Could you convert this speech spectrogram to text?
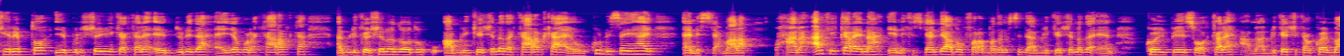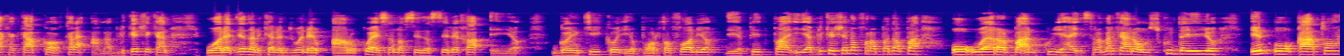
cripto iyo bulshooyinka kale ee dunida ee iyaguna kaararka applicationadoodu applicationada kaararka ee uu ku dhisan yahay isticmaala waxaana arki karaynaa exchange aad u fara badan sida applicationada coinbase oo kale ama applicationkan coin market capka oo kale ama applicationkan waleedyadan kala duwan ee aanu ku haysano sida siliqa iyo goinkiko iyo portfolio iyo pitby iyo applicationo fara badanba uu weerar ba'an ku yahay islamarkaana uu isku dayayo in uu qaato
